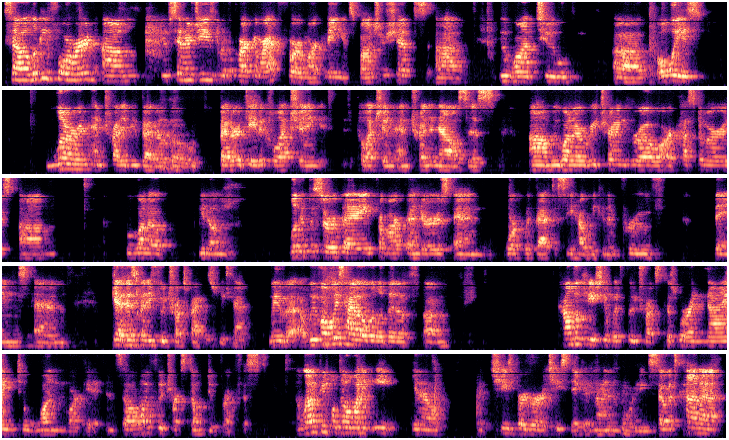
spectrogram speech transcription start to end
So looking forward, um, we have synergies with the Park and Rec for marketing and sponsorships. Uh, we want to uh always learn and try to do better, uh, better data collection, collection and trend analysis. Um, we wanna return and grow our customers, um, we wanna, you know, look at the survey from our vendors and work with that to see how we can improve things and get as many food trucks back as we can. We've, uh, we've always had a little bit of, um, complication with food trucks, cause we're a nine to one market, and so a lot of food trucks don't do breakfast. A lot of people don't wanna eat, you know, a cheeseburger or a cheesesteak at nine in the morning, so it's kinda,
